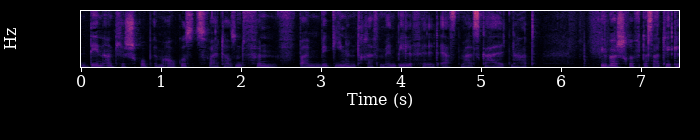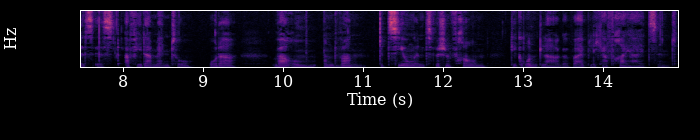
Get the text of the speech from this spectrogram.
den Antje Schrupp im August 2005 beim Beginentreffen in Bielefeld erstmals gehalten hat. Überschrift des Artikels ist Affidamento oder Warum und wann Beziehungen zwischen Frauen die Grundlage weiblicher Freiheit sind.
